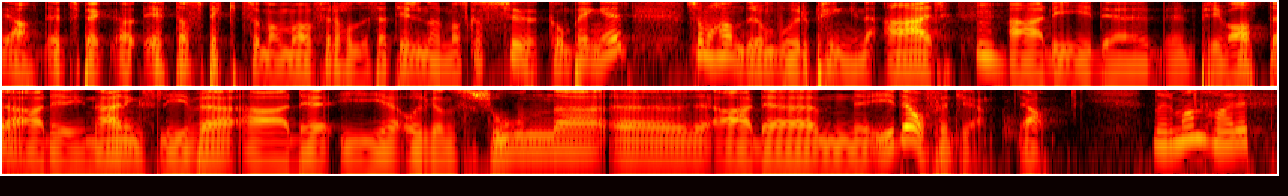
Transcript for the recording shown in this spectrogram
ja, et, spekt, et aspekt som man må forholde seg til når man skal søke om penger, som handler om hvor pengene er. Mm. Er de i det eh, private? Er det i næringslivet? Er det i organisasjonene? Er det mm, i det offentlige? Ja. Når man har et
